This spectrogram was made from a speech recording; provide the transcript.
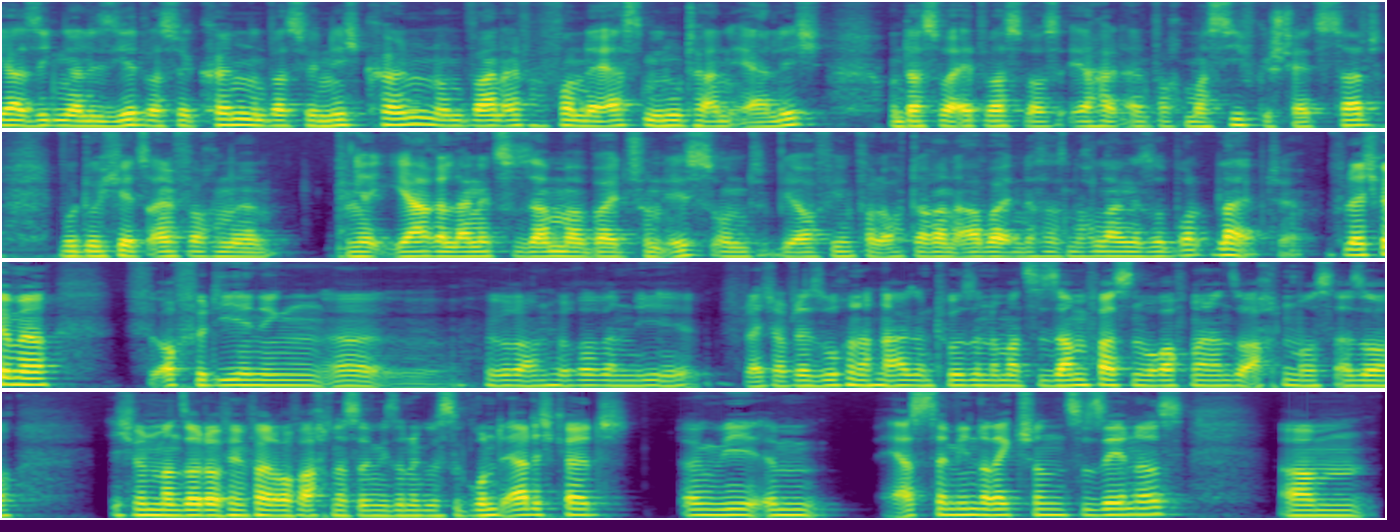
ja, signalisiert, was wir können und was wir nicht können und waren einfach von der ersten Minute an ehrlich. Und das war etwas, was er halt einfach massiv geschätzt hat, wodurch jetzt einfach eine ja, jahrelange Zusammenarbeit schon ist und wir auf jeden Fall auch daran arbeiten, dass das noch lange so bleibt. Ja. Vielleicht können wir auch für diejenigen äh, Hörer und Hörerinnen, die vielleicht auf der Suche nach einer Agentur sind, nochmal zusammenfassen, worauf man dann so achten muss. Also ich finde, man sollte auf jeden Fall darauf achten, dass irgendwie so eine gewisse Grundehrlichkeit irgendwie im Ersttermin direkt schon zu sehen ist. Ähm,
